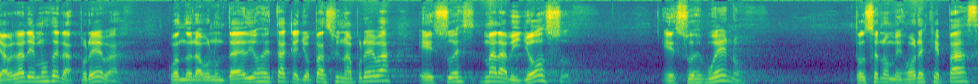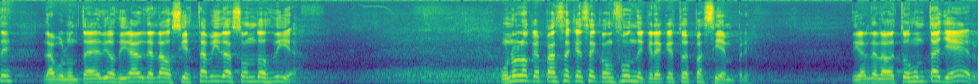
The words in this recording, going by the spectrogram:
hablaremos de las pruebas. Cuando la voluntad de Dios está que yo pase una prueba, eso es maravilloso. Eso es bueno. Entonces lo mejor es que pase la voluntad de Dios. Diga al de lado, si esta vida son dos días. Uno lo que pasa es que se confunde y cree que esto es para siempre. Diga al de lado, esto es un taller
